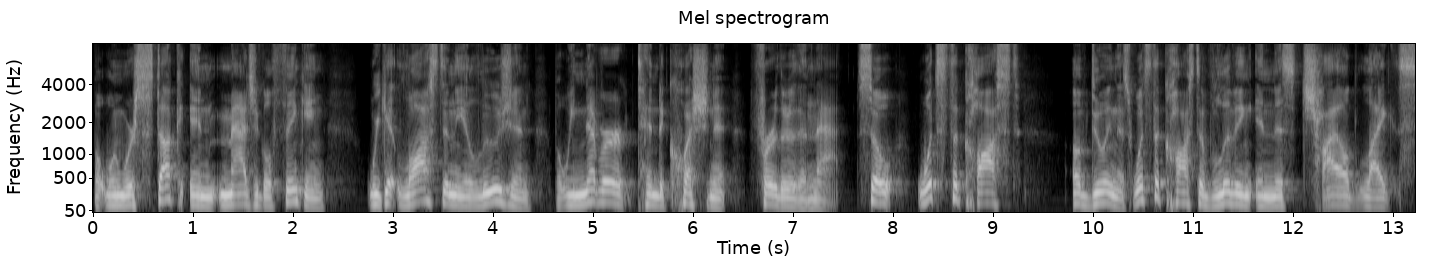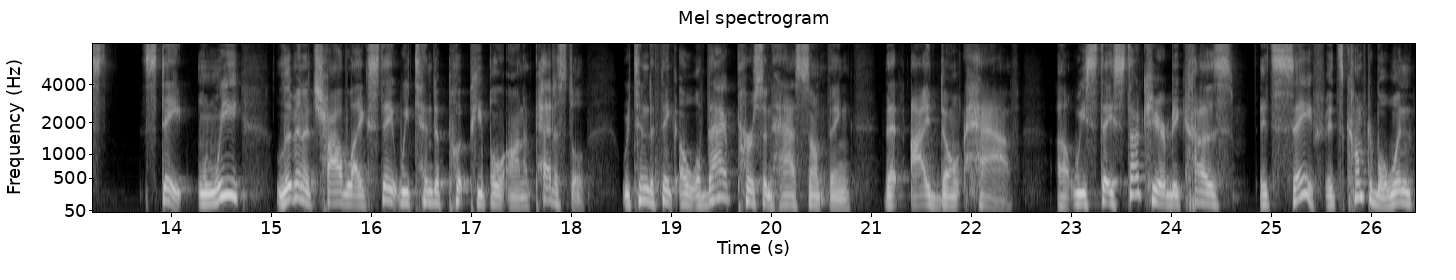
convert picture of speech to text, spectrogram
But when we're stuck in magical thinking, we get lost in the illusion, but we never tend to question it further than that. So, what's the cost of doing this? What's the cost of living in this childlike s- state? When we live in a childlike state, we tend to put people on a pedestal. We tend to think, oh, well, that person has something that I don't have. Uh, we stay stuck here because it's safe, it's comfortable. When,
